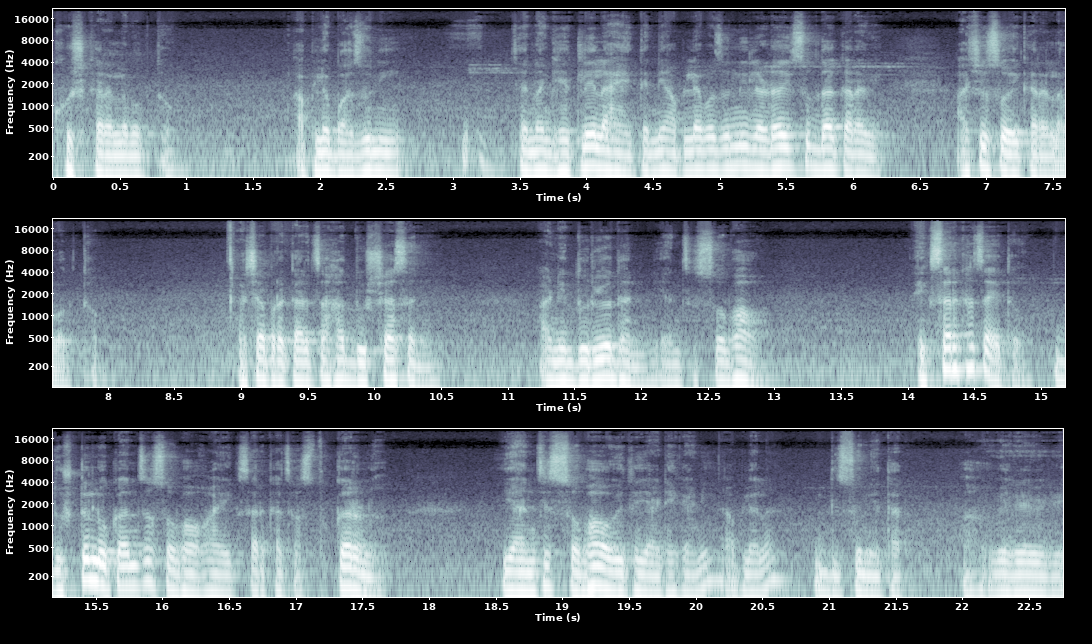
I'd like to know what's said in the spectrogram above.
खुश करायला बघतो. आपल्या बाजूनी त्यांना घेतलेलं आहे त्यांनी आपल्या बाजूनी लढाईसुद्धा करावी अशी सोय करायला बघतो. अशा प्रकारचा हा दुःशासन आणि दुर्योधन यांचा स्वभाव एकसारखाच आहे तो. दुष्ट लोकांचा स्वभाव हा एकसारखाच असतो. कर्ण यांचे स्वभाव इथे या ठिकाणी आपल्याला दिसून येतात. वेगळे वेगळे.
